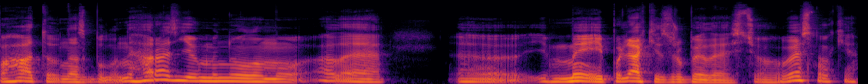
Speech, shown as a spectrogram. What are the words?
Багато в нас було негараздів в минулому, але е, ми і поляки зробили з цього висновки.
